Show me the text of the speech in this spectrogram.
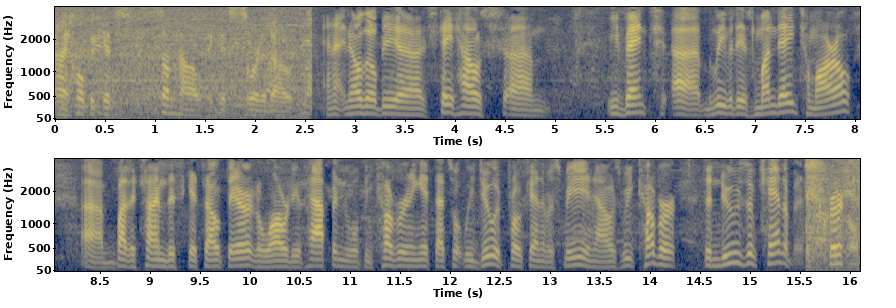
I hope it gets somehow it gets sorted out. And I know there'll be a state house um, event. Uh, I believe it is Monday tomorrow. Uh, by the time this gets out there, it'll already have happened. We'll be covering it. That's what we do at Pro Cannabis Media now is we cover the news of cannabis. It's critical.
